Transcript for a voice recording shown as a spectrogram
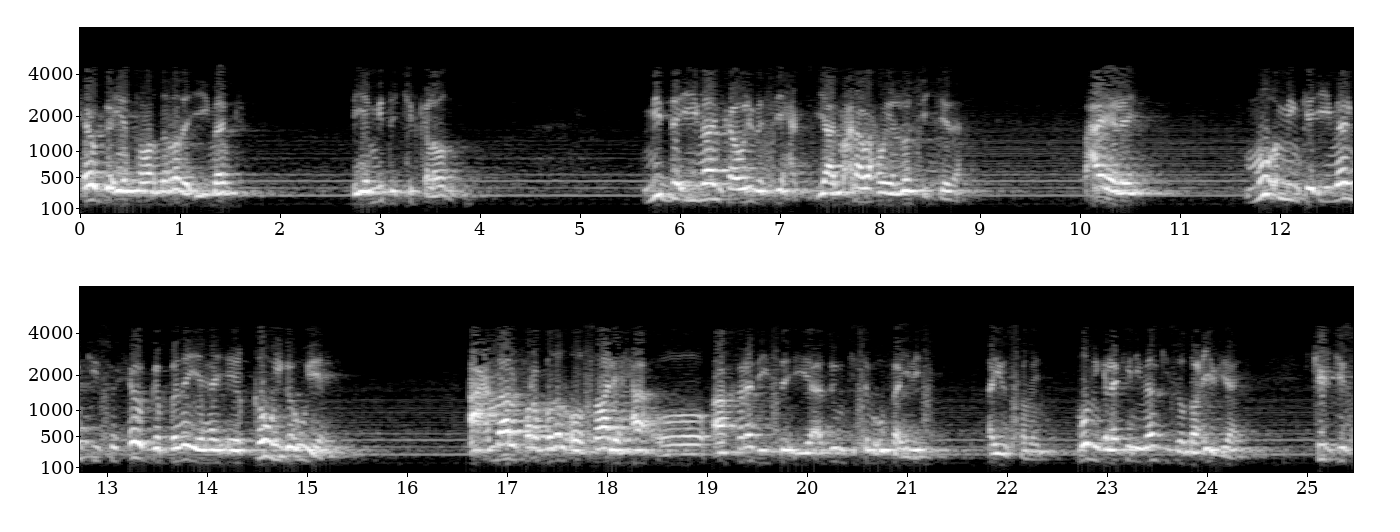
xoogga iyo tabardarada iimaanka iyo midda jidhka labadu. Midda iimaanka weliba sii xag ya macnaha waxa weeyaan loo sii jeedaa maxaa yeelay mu'minka iimaankiisu xooga badan yahay ee qawiga uu yahay acmaal fara badan oo saalixa oo aakhiradiisa iyo adduunkiisaba u faa'iidaysa ayuu samayn muminka laakiin iimaankiisa daciif yahay. Jirhkiisu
